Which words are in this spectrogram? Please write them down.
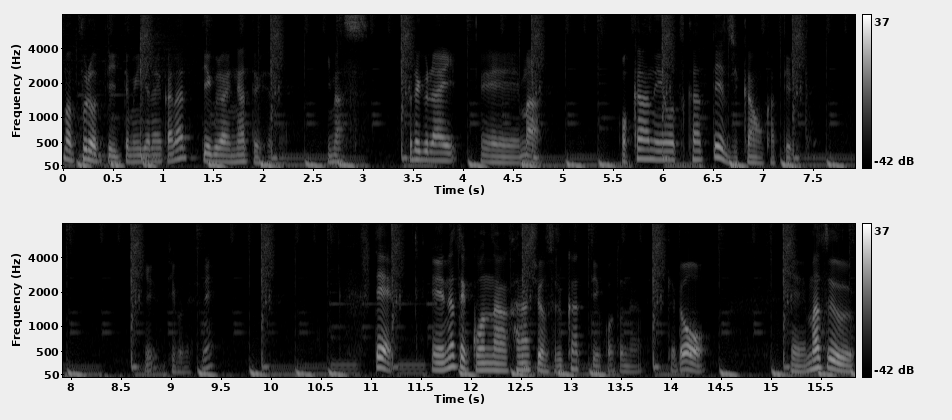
まあ、プロって言ってもいいんじゃないかなっていうぐらいになってる人もいます。それぐらい、えー、まあお金を使って時間を買っているということですね。で、えー、なぜこんな話をするかっていうことなんですけど、えー、まず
